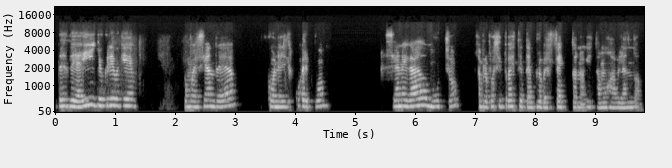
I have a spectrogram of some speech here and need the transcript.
desde ahí yo creo que, como decía Andrea, con el cuerpo se ha negado mucho a propósito de este templo perfecto ¿no? que estamos hablando,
